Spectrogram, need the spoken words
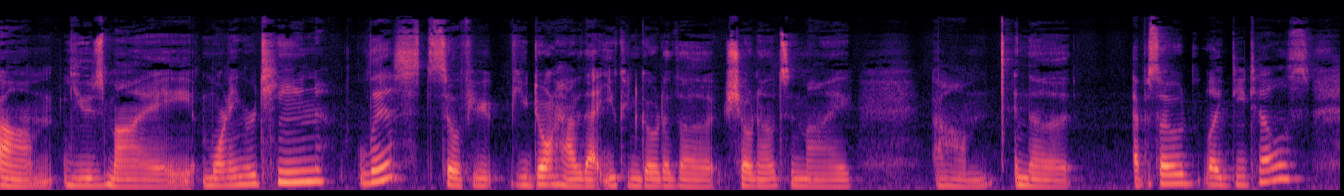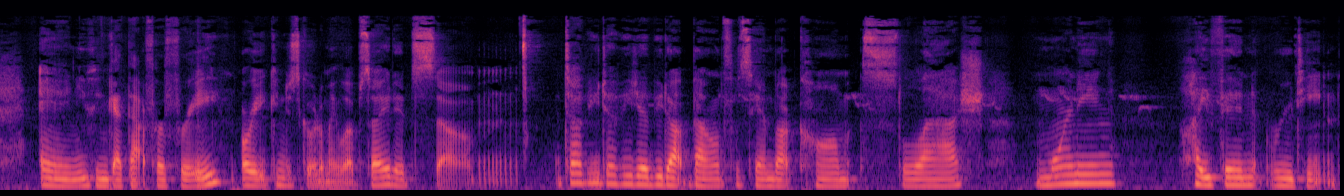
um, use my morning routine list. So if you if you don't have that, you can go to the show notes in my um, in the episode like details and you can get that for free or you can just go to my website. It's um, www.balancewithsam.com slash morning hyphen routine.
